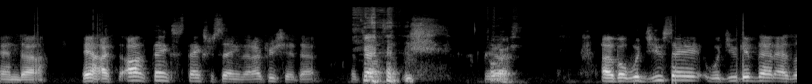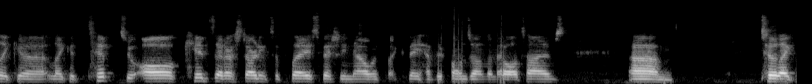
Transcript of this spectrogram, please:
and uh, yeah. I, oh, thanks, thanks for saying that. I appreciate that. That's awesome. Of Yeah. course. Uh, but would you say would you give that as like a like a tip to all kids that are starting to play, especially now with like they have their phones on them at all times, um, to like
